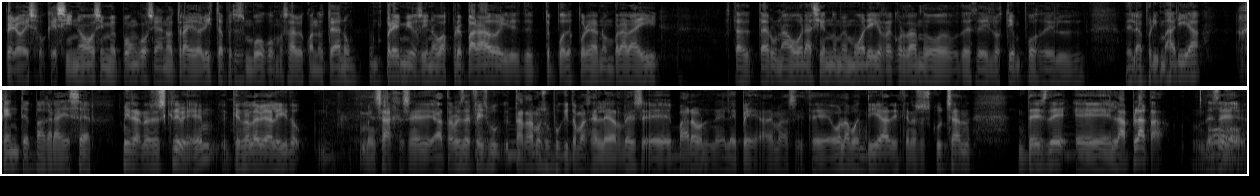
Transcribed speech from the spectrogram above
pero eso, que si no, si me pongo, o sea, no he traído lista, pero es un poco como sabes, cuando te dan un, premio, si no vas preparado y te, puedes poner a nombrar ahí, estar una hora haciendo memoria y recordando desde los tiempos del, de la primaria gente para agradecer. Mira, nos escribe, ¿eh? que no le había leído mensajes. eh, a través de Facebook tardamos un poquito más en leerles. Eh, Varón, LP, además. Dice, hola, buen día. Dice, nos escuchan desde eh, La Plata, desde Oh,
